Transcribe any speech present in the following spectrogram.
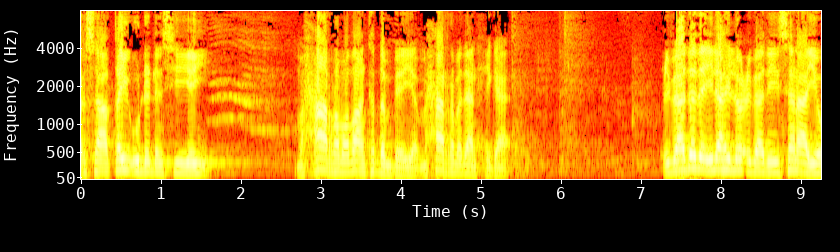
arsaaqay uu dhadhansiiyey. Maxaa ramadaan ka dambeeya? Maxaa ramadaan xigaa? Cibaadada ilaahay loo cibaadaysanaayo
